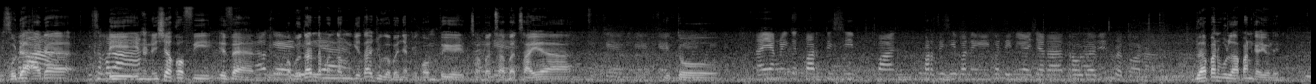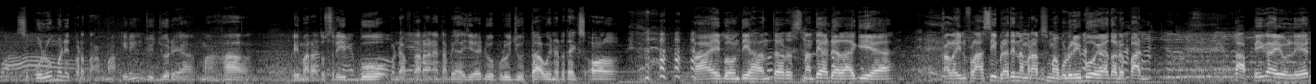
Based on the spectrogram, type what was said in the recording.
Di udah ada di di. Indonesia Coffee Event. Oke, gitu. Kebetulan iya. teman-teman kita juga banyak yang compete, sahabat-sahabat saya Oke, oke, oke. gitu. Nah, yang ikut partisipan partisipan yang ikut ini acara throwdown ini berapa orang? 88 Kak Yulin. Wow. 10 menit pertama ini jujur ya mahal. 500 ribu, pendaftarannya ya. tapi hadiahnya 20 juta winner takes all. Hai Bounty Hunters nanti ada lagi ya. Kalau inflasi berarti 650 ribu ya tahun depan. Tapi Kak Yulin,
